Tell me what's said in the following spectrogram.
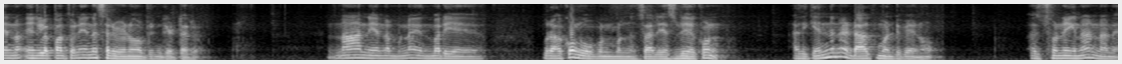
என்ன எங்களை பார்த்தோன்னே என்ன சார் வேணும் அப்படின்னு கேட்டார். நான் என்ன பண்ணேன் இந்த மாதிரி ஒரு அக்கௌண்ட் ஓப்பன் பண்ணேன் சார் எஸ்பிஐ அக்கௌண்ட் அதுக்கு என்னென்ன டாக்குமெண்ட் வேணும்? அது சொன்னீங்கன்னா நான்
